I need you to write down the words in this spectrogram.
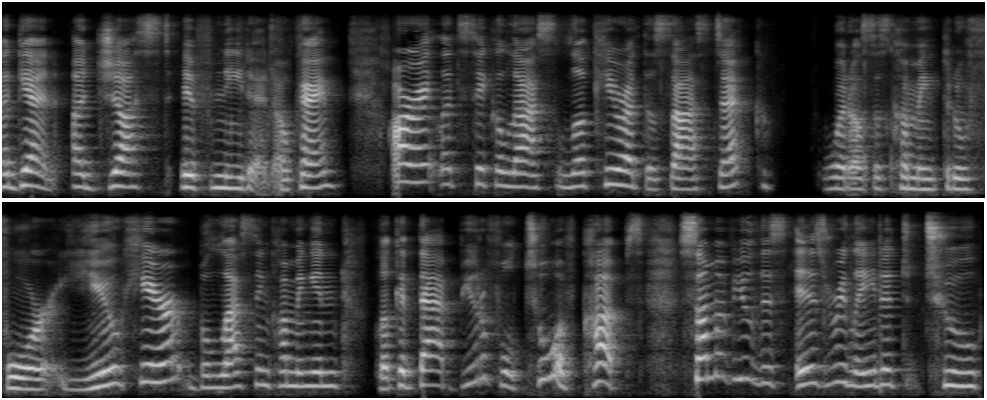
again adjust if needed okay? All right let's take a last look here at this last deck what else is coming through for you here? Blessing coming in. Look at that beautiful Two of Cups. Some of you, this is related to,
